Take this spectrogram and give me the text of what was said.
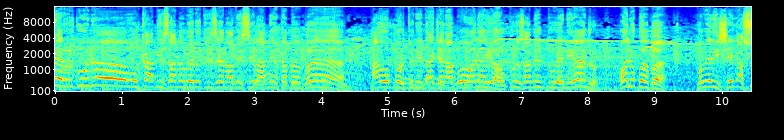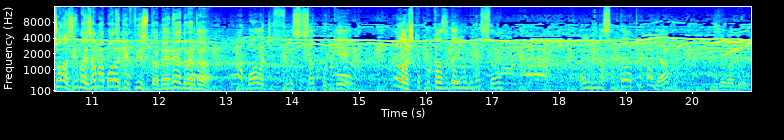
Mergulhou o camisa número 19, se lamenta Bambam. A oportunidade era boa, olha aí, ó, o cruzamento do Eliandro. Olha o Bambam, como ele chega sozinho, mas é uma bola difícil também, né, André Hernan? Uma bola difícil, sabe por quê? Eu acho que é por causa da iluminação. A iluminação tá atrapalhado os jogadores.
